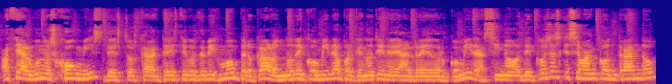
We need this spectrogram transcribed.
hace algunos homies de estos característicos de Big Mom, pero claro, no de comida porque no tiene alrededor comida, sino de cosas que se va encontrando,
